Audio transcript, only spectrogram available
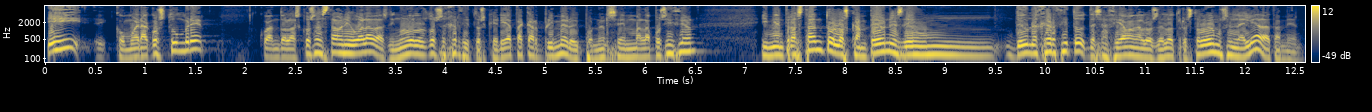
Y, como era costumbre, cuando las cosas estaban igualadas, ninguno de los dos ejércitos quería atacar primero y ponerse en mala posición, y mientras tanto los campeones de un, de un ejército desafiaban a los del otro. Esto lo vemos en la Iliada también.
